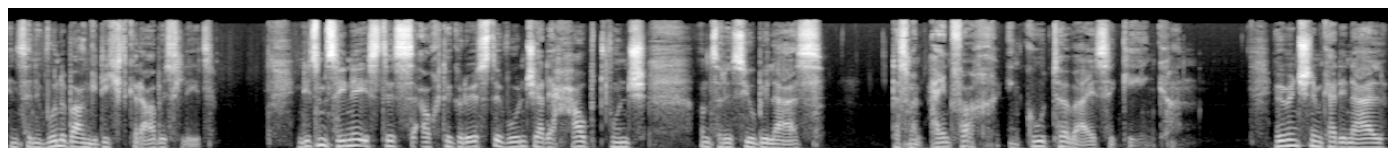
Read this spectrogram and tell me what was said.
in seinem wunderbaren Gedicht Grabeslied. In diesem Sinne ist es auch der größte Wunsch, ja der Hauptwunsch unseres Jubilars, dass man einfach in guter Weise gehen kann. Wir wünschen dem Kardinal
